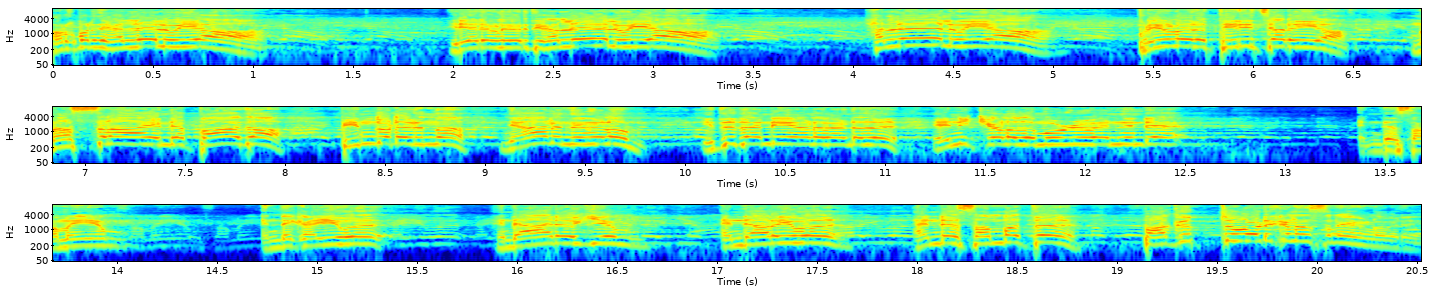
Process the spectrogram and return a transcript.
പറഞ്ഞു ഹല്ലേ ലുയ്യ ഉയർത്തി ഹല്ലേ ലുയ്യ ഹല്ലേ പ്രിയുള്ളവരെ തിരിച്ചറിയുക. നസ്രായന്റെ പാത പിന്തുടരുന്ന ഞാനും നിങ്ങളും ഇത് തന്നെയാണ് വേണ്ടത്. എനിക്കുള്ളത് മുഴുവൻ നിന്റെ എന്റെ സമയം എന്റെ കഴിവ് എന്റെ ആരോഗ്യം എന്റെ അറിവ് എന്റെ സമ്പത്ത് പകുത്തു കൊടുക്കണം സ്നേഹമുള്ളവരെ.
